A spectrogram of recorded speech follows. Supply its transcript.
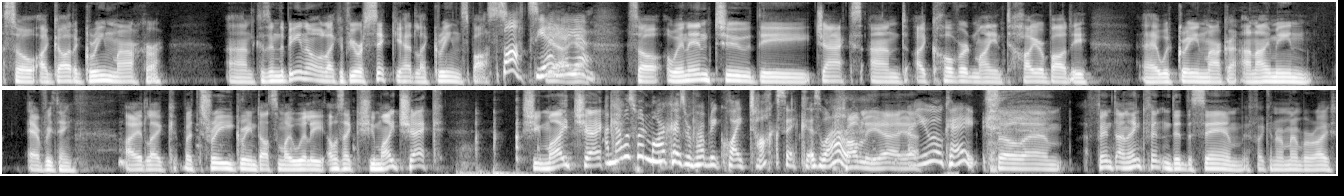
So I got a green marker, and because in the Beano, like if you were sick, you had like green spots. Spots, yeah, yeah, yeah. So I went into the jacks and I covered my entire body uh, with green marker, and I mean everything. I had like but three green dots on my willy. I was like, she might check. She might check. And that was when markers were probably quite toxic as well. Probably, yeah, yeah. Are you okay? So um, Fint, I think Fintan did the same, if I can remember right.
